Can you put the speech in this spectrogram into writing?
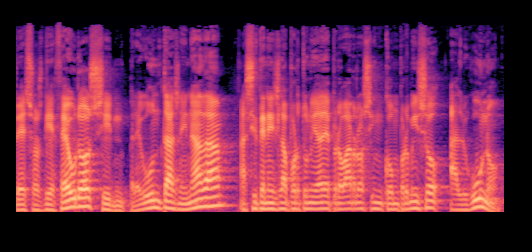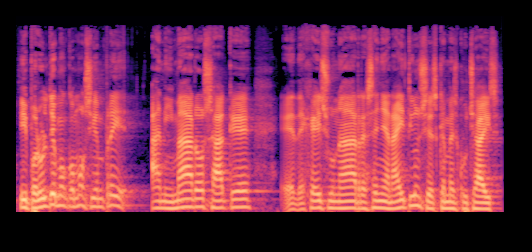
esos 10 euros, sin preguntas ni nada. Así tenéis la oportunidad de probarlo sin compromiso alguno. Y por último, como siempre, animaros a que eh, dejéis una reseña en iTunes si es que me escucháis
